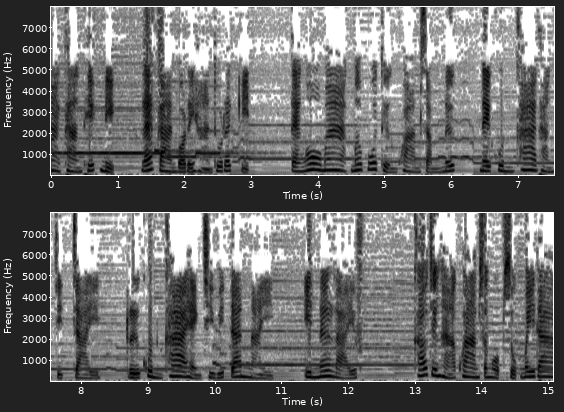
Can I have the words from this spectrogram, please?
ากทางเทคนิคและการบริหารธุรกิจ แต่โง่มากเมื่อพูดถึงความสำนึกในคุณค่าทางจิตใจ หรือคุณค่าแห่งชีวิตด้านใน inner life เขาจึงหาความสงบสุขไม่ได้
